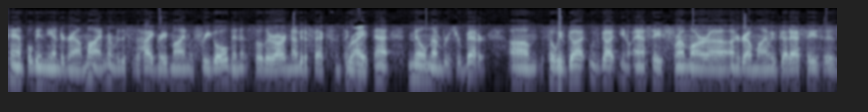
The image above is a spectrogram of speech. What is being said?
sampled in the underground mine. Remember, this is a high grade mine with free gold in it, so there are nugget effects and things Right. like that. Mill numbers are better. Um, so we've got we've got you know assays from our uh, underground mine. We've got assays as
